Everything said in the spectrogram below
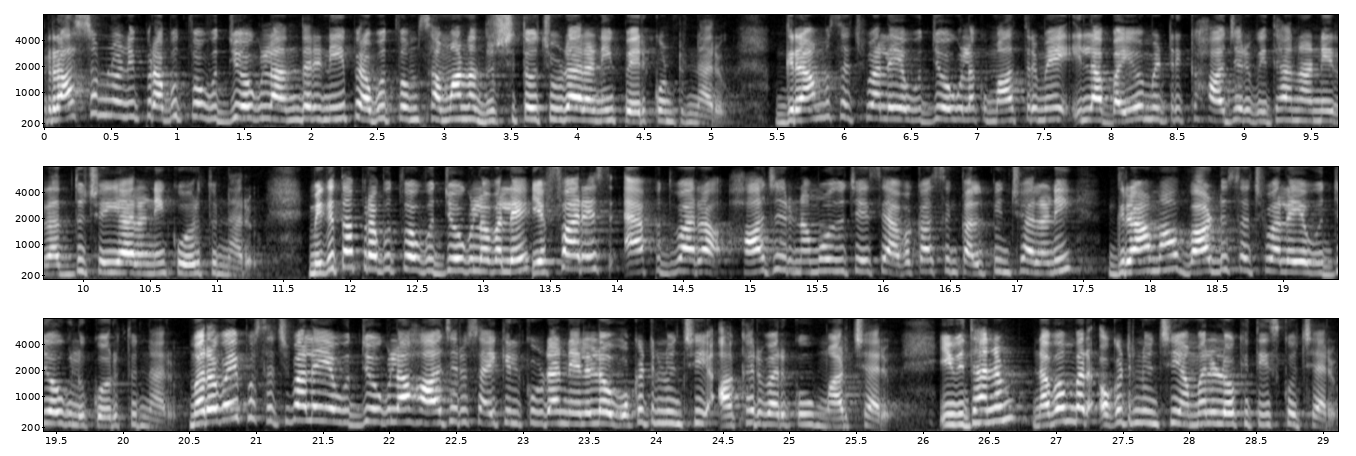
రాష్ట్రంలోని ప్రభుత్వ ఉద్యోగులందరినీ ప్రభుత్వం సమాన దృష్టితో చూడాలని పేర్కొంటున్నారు. గ్రామ సచివాలయ ఉద్యోగులకు మాత్రమే ఇలా బయోమెట్రిక్ హాజరు విధానాన్ని రద్దు చేయాలని కోరుతున్నారు. మిగతా ప్రభుత్వ ఉద్యోగుల వలె ఎఫ్ఆర్ఎస్ యాప్ ద్వారా హాజరు నమోదు చేసే అవకాశం కల్పించాలని గ్రామ వార్డు సచివాలయ ఉద్యోగులు కోరుతున్నారు. మరోవైపు సచివాలయ ఉద్యోగుల హాజరు సైకిల్ కూడా నెలలో ఒకటి నుంచి ఆఖరి వరకు మార్చారు. ఈ విధానం నవంబర్ ఒకటి నుంచి అమలులోకి తీసుకొచ్చారు.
